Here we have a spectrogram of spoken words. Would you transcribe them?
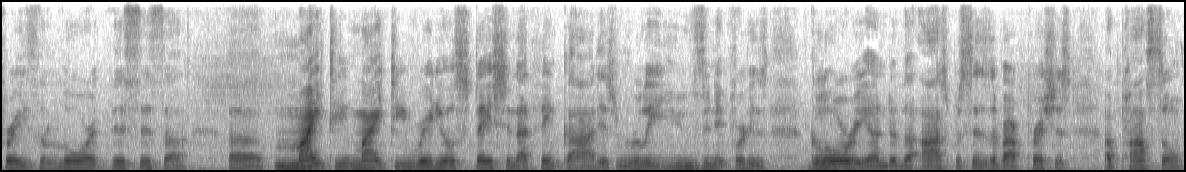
praise the Lord. This is a, a mighty, mighty radio station. I think God is really using it for His glory under the auspices of our precious apostle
